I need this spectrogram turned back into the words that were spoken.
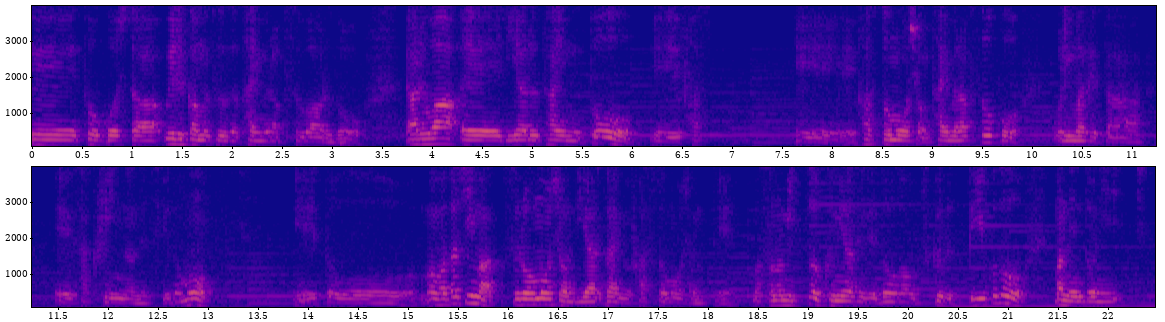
えー、投稿した Welcome to the Timelapse World あれは、えー、リアルタイムと、えー、ファスえー、ファストモーションタイムラプスをこう織り交ぜた、えー、作品なんですけどもえーとまあ、私今スローモーションリアルタイムファストモーションって、まあ、その3つを組み合わせて動画を作るっていうことを、まあ、念頭にして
